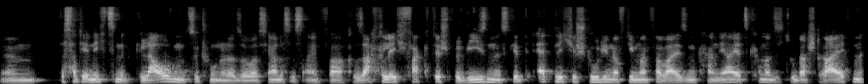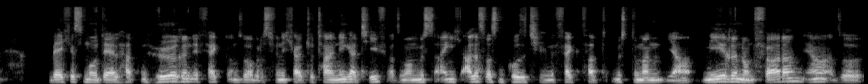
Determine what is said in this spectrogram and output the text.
ähm, das hat ja nichts mit Glauben zu tun oder sowas, ja. Das ist einfach sachlich, faktisch bewiesen. Es gibt etliche Studien, auf die man verweisen kann. Ja, jetzt kann man sich drüber streiten, welches Modell hat einen höheren Effekt und so, aber das finde ich halt total negativ. Also man müsste eigentlich alles, was einen positiven Effekt hat, müsste man ja mehren und fördern. Ja, also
